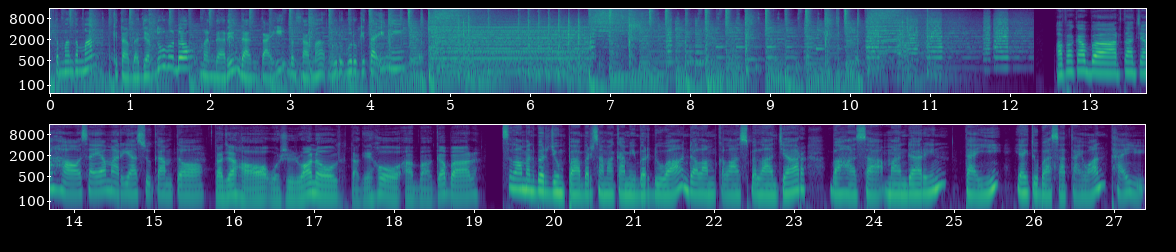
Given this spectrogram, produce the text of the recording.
Teman-teman, kita belajar dulu dong Mandarin dan Tai bersama guru-guru kita ini. Apa kabar? Tajahau, saya Maria Sukamto. Tajahau, Ronald. Tageho, apa kabar? Selamat berjumpa bersama kami berdua dalam kelas belajar bahasa Mandarin Tai, yaitu bahasa Taiwan 台语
